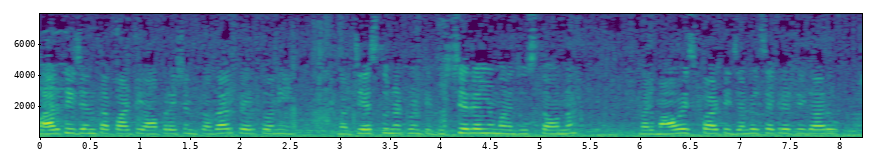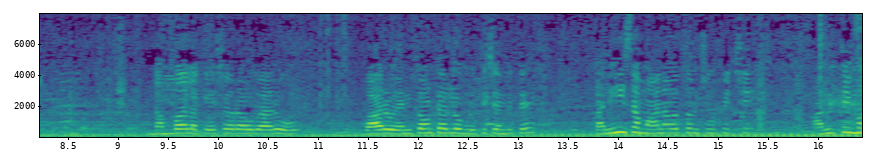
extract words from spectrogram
భారతీయ జనతా పార్టీ ఆపరేషన్ కగార్ పేరుతోని మరి చేస్తున్నటువంటి దుశ్చర్యలను మనం చూస్తూ ఉన్నాం. మరి మావోయిస్ట్ పార్టీ జనరల్ సెక్రటరీ గారు నంబాల కేశవరావు గారు వారు ఎన్కౌంటర్లో మృతి చెందితే కనీస మానవత్వం చూపించి అంతిమ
